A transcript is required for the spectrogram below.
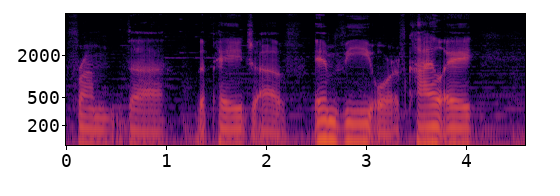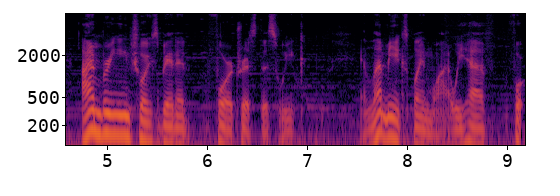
from the the page of MV or of Kyle A. I'm bringing Choice Banded Forretress this week, and let me explain why. We have for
